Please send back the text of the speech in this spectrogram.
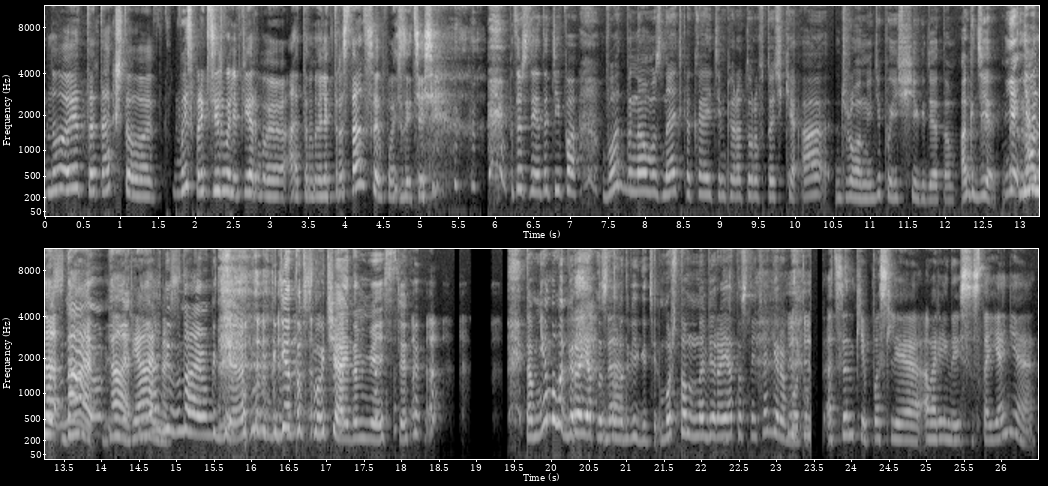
ну, это так, что мы спроектировали первую атомную электростанцию, пользуйтесь. Подожди, это типа, вот бы нам узнать, какая температура в точке А, Джон, иди поищи, где там. А где? Я, ну, я на... не знаю. Да, да, я, реально. Я не знаю, где. Где-то в случайном месте. Там не было вероятностного да. двигателя? Может, он на вероятностной тяге работал? Оценки после аварийного состояния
